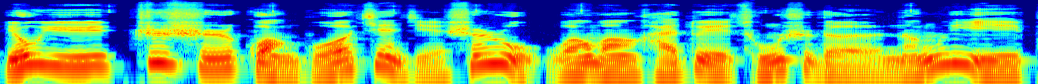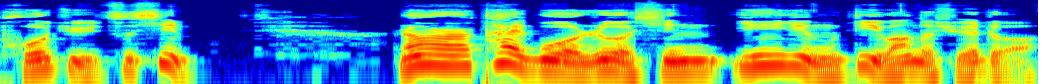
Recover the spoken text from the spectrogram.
由于知识广博、见解深入，往往还对从事的能力颇具自信。然而，太过热心因应帝王的学者，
